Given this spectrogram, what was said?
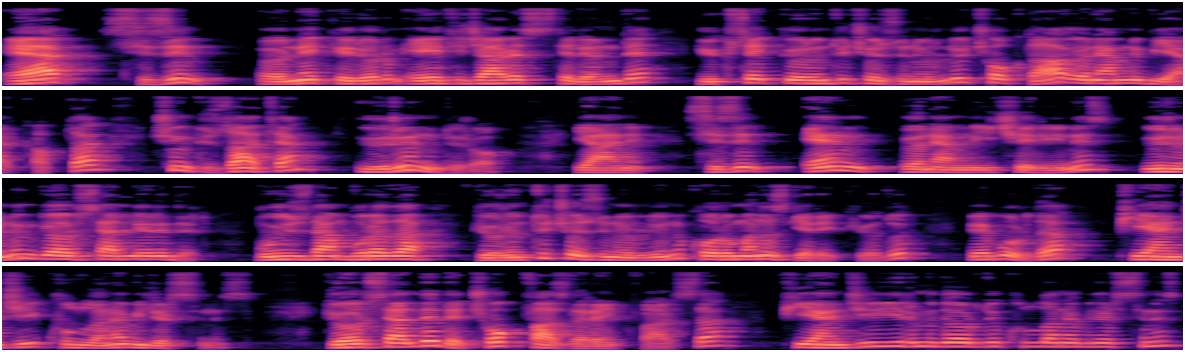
Eğer sizin örnek veriyorum e-ticaret sitelerinde yüksek görüntü çözünürlüğü çok daha önemli bir yer kaplar. Çünkü zaten üründür o. Yani sizin en önemli içeriğiniz ürünün görselleridir. Bu yüzden burada görüntü çözünürlüğünü korumanız gerekiyordur ve burada PNG kullanabilirsiniz. Görselde de çok fazla renk varsa PNG 24'ü kullanabilirsiniz.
